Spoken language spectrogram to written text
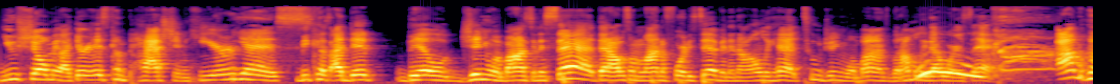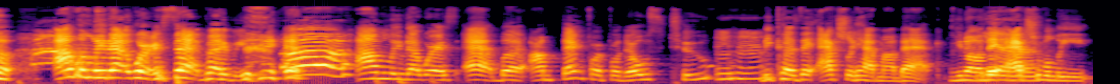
you show me like there is compassion here Yes. because I did build genuine bonds, and it's sad that I was on the line of forty seven and I only had two genuine bonds. But I'm gonna leave that where it's at. I'm I'm gonna leave that where it's at, baby. Ah. I'm gonna leave that where it's at. But I'm thankful for those 2 Mhm. because they actually have my back. You know, they actually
